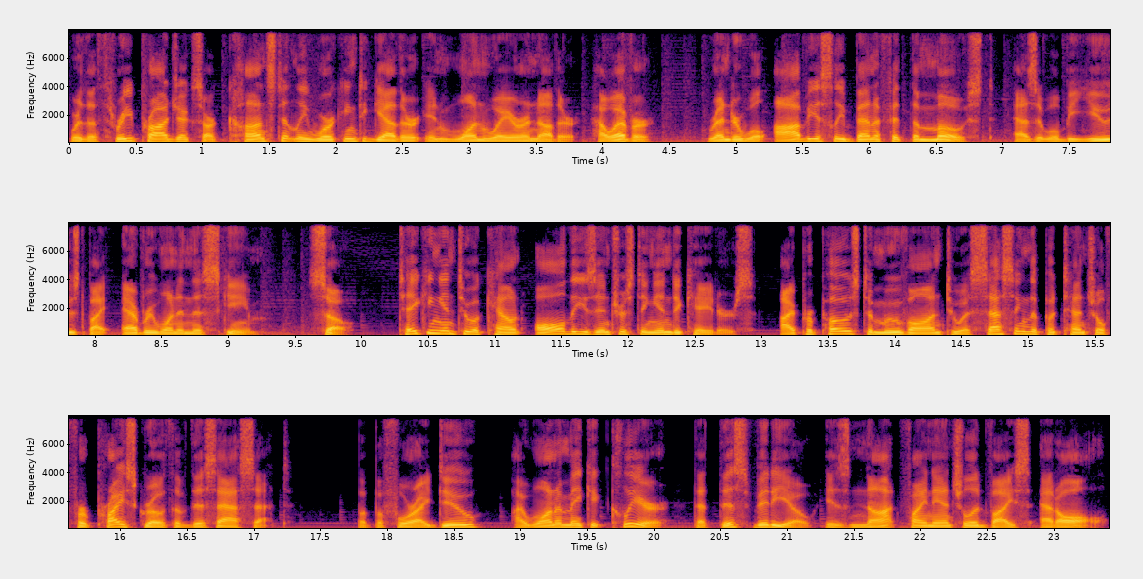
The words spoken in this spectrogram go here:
where the three projects are constantly working together in one way or another. However, Render will obviously benefit the most as it will be used by everyone in this scheme. So, Taking into account all these interesting indicators, I propose to move on to assessing the potential for price growth of this asset. But before I do, I want to make it clear that this video is not financial advice at all.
